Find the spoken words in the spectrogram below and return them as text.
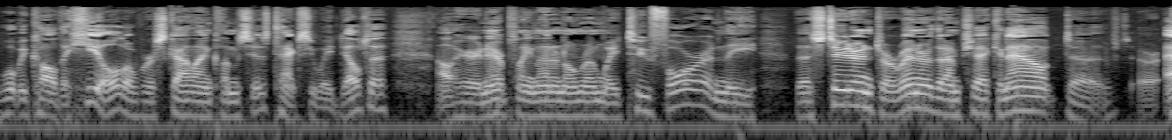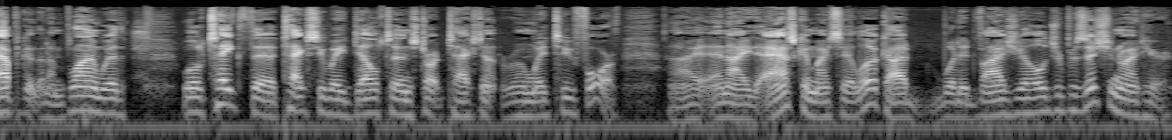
what we call the hill, where Skyline Columbus is, taxiway Delta. I'll hear an airplane landing on runway 24, and the, the student or renter that I'm checking out, uh, or applicant that I'm flying with, will take the taxiway Delta and start taxiing out to runway 24. I, and I ask him, I say, look, I would advise you hold your position right here.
